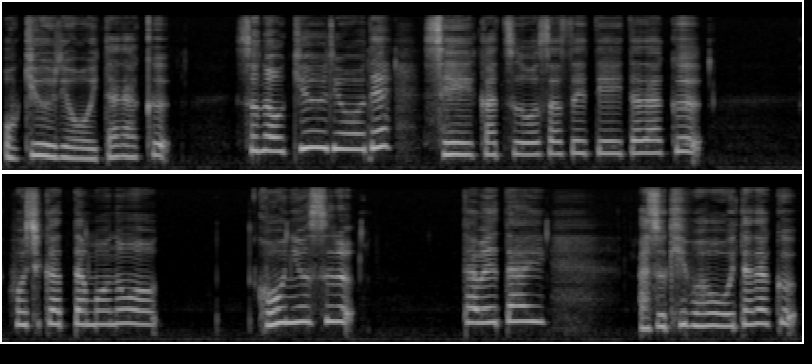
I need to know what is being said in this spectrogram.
お給料をいただく。そのお給料で生活をさせていただく。欲しかったものを購入する。食べたい小豆棒をいただく。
